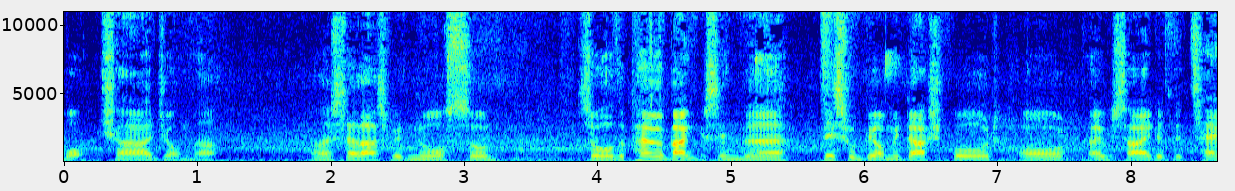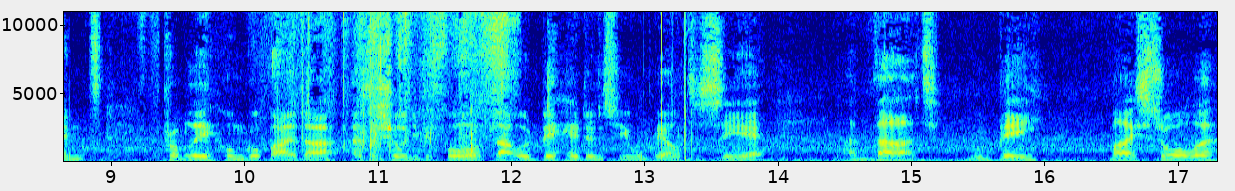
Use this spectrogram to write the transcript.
watt charge on that. And I say that's with no sun. So the power bank's in there. This would be on my dashboard or outside of the tent. Probably hung up by that. As I showed you before, that would be hidden so you wouldn't be able to see it. And that would be my solar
